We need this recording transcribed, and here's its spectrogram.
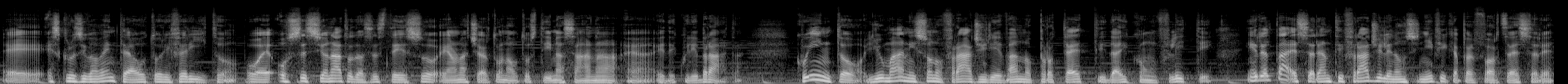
è esclusivamente autoriferito o è ossessionato da se stesso e non ha certo un'autostima sana eh, ed equilibrata. Quinto, gli umani sono fragili e vanno protetti dai conflitti. In realtà essere antifragile non significa per forza essere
